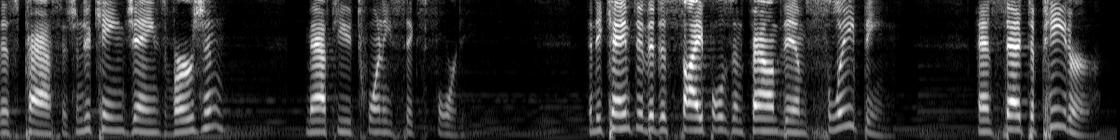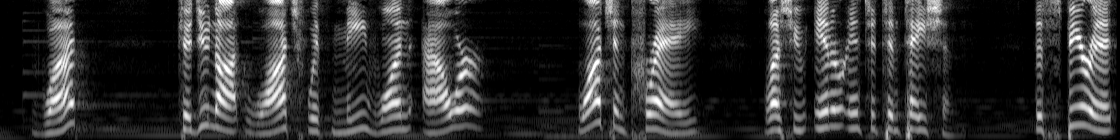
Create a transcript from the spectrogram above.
this passage. New King James Version, Matthew 26, 40. And he came to the disciples and found them sleeping and said to Peter, What? Could you not watch with me one hour? Watch and pray, lest you enter into temptation. The spirit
